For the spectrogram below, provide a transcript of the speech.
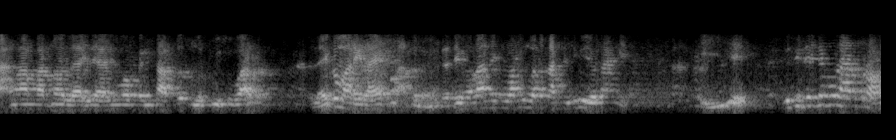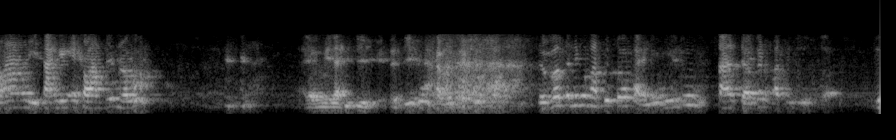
Nak ngelapat oleh itu mau peng satu lebih suar. Lah itu mari lah satu. Jadi malah nih keluar mau kasih itu ya nangis. Iya. Jadi dia kurang roh lali saking ikhlasin loh. Ayo bilang sih. Jadi coba tadi aku kasih tahu kan itu saya jamin kasih itu. Itu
